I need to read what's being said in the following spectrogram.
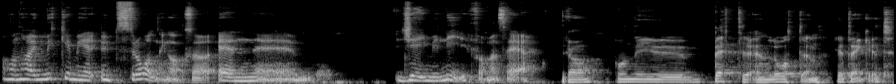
Hon har ju mycket mer utstrålning också än eh, Jamie Lee får man säga. Ja, hon är ju bättre än låten helt enkelt.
